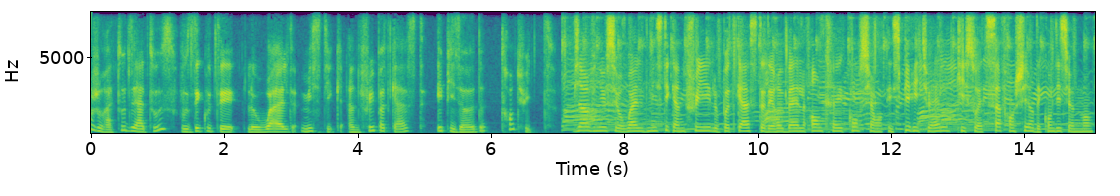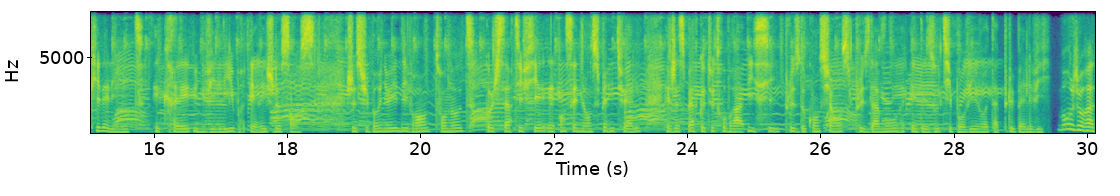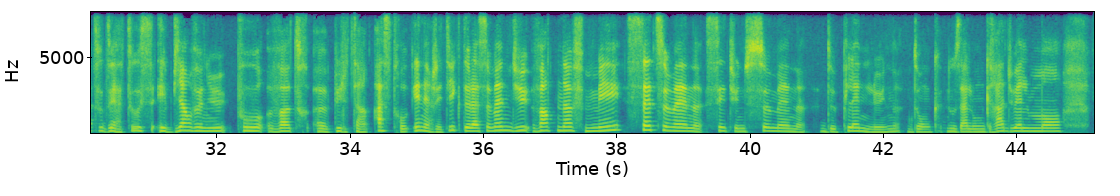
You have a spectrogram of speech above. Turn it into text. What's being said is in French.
Bonjour à toutes et à tous, vous écoutez le Wild Mystic and Free Podcast, épisode 38. Bienvenue sur Wild Mystic and Free, le podcast des rebelles ancrés, conscients et spirituels qui souhaitent s'affranchir des conditionnements qui les limitent et créer une vie libre et riche de sens. Je suis Brunoïde Livrante, ton coach certifiée et enseignante spirituelle, et j'espère que tu trouveras ici plus de conscience, plus d'amour et des outils pour vivre ta plus belle vie. Bonjour à toutes et à tous et bienvenue pour votre euh, bulletin astro-énergétique de la semaine du 29 mai. Cette semaine, c'est une semaine de pleine lune. Donc nous allons graduellement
